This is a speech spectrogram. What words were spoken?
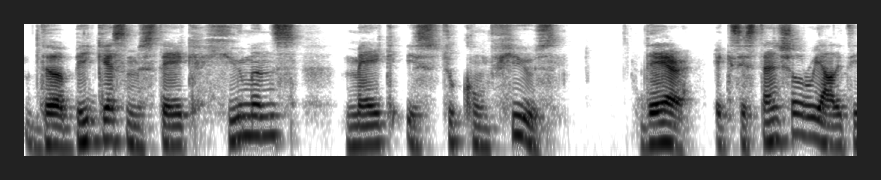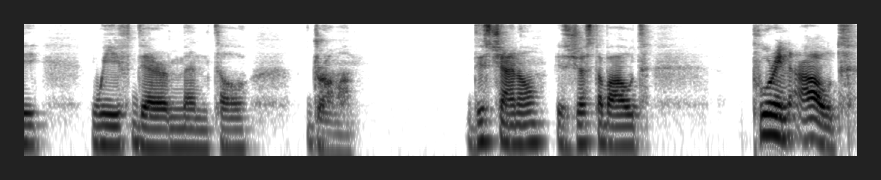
the biggest mistake humans make is to confuse their existential reality with their mental drama. This channel is just about pouring out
